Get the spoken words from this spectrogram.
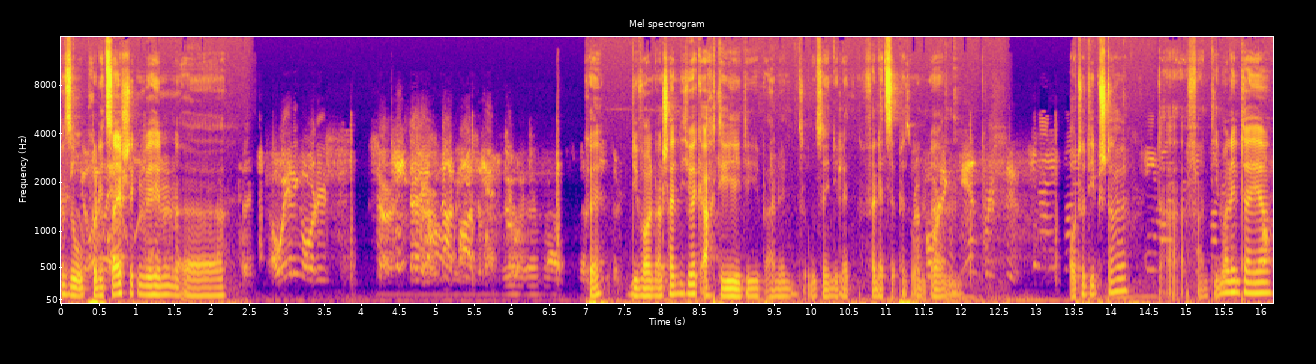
So, Polizei schicken wir hin. Äh, okay. Die wollen anscheinend nicht weg. Ach, die, die behandeln so gesehen die let- verletzte Person. Ähm, Autodiebstahl. Da fahren die mal hinterher.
